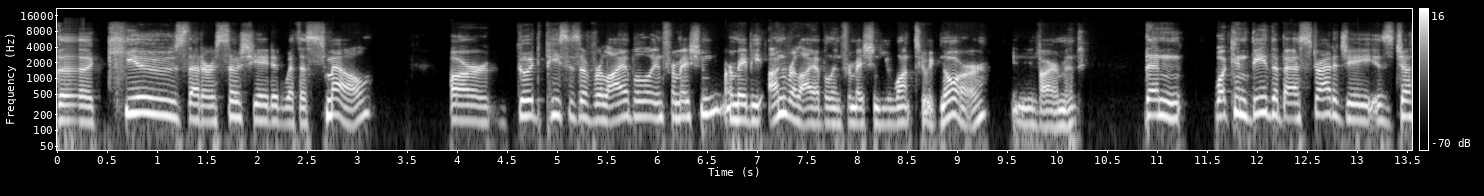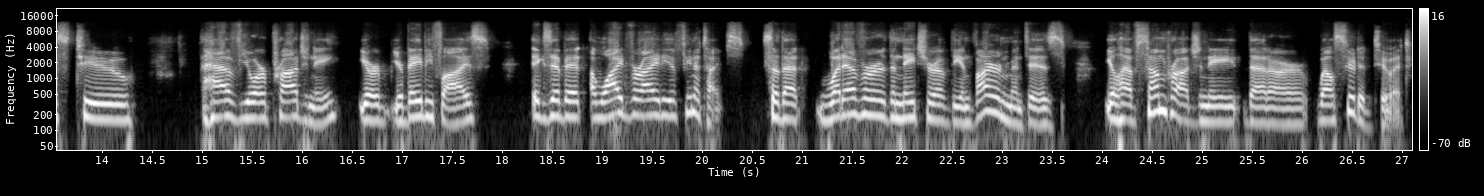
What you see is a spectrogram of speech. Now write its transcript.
the cues that are associated with a smell are good pieces of reliable information or maybe unreliable information you want to ignore in the environment, then what can be the best strategy is just to have your progeny, your, your baby flies, exhibit a wide variety of phenotypes so that whatever the nature of the environment is, you'll have some progeny that are well suited to it.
